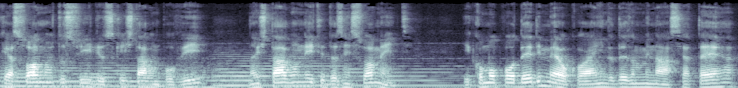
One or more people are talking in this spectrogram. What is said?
porque as formas dos filhos que estavam por vir não estavam nítidas em sua mente, e como o poder de Melkor ainda denominasse a terra,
